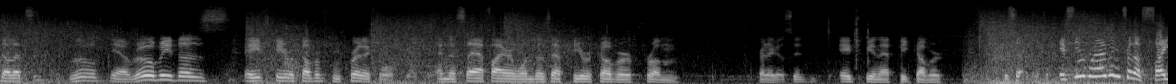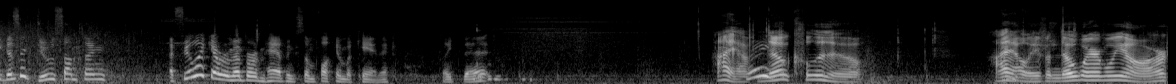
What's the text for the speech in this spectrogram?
No, that's Ru- yeah. Ruby does HP recover from critical, and the Sapphire one does FP recover from critical. So it's HP and FP cover. That- if you wear them for the fight, does it do something? I feel like I remember him having some fucking mechanic like that. I have Right. no clue. I don't even know where we are.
